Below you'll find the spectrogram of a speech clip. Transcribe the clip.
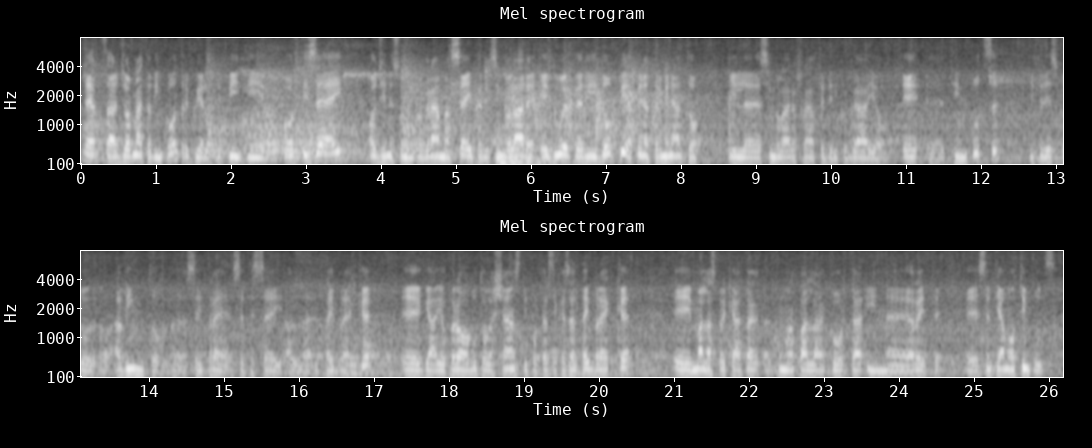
terza giornata di incontri qui all'ATP di Ortisei. Oggi ne sono in programma 6 per il singolare e 2 per i doppi. Appena terminato il singolare fra Federico Gaio e eh, Tim Putz. Il tedesco ha vinto eh, 6-3, 7-6 al tie break. Eh, Gaio però ha avuto la chance di portarsi a casa il tie break, eh, ma l'ha sprecata eh, con una palla corta in eh, rete. Eh, sentiamo Tim Putz.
